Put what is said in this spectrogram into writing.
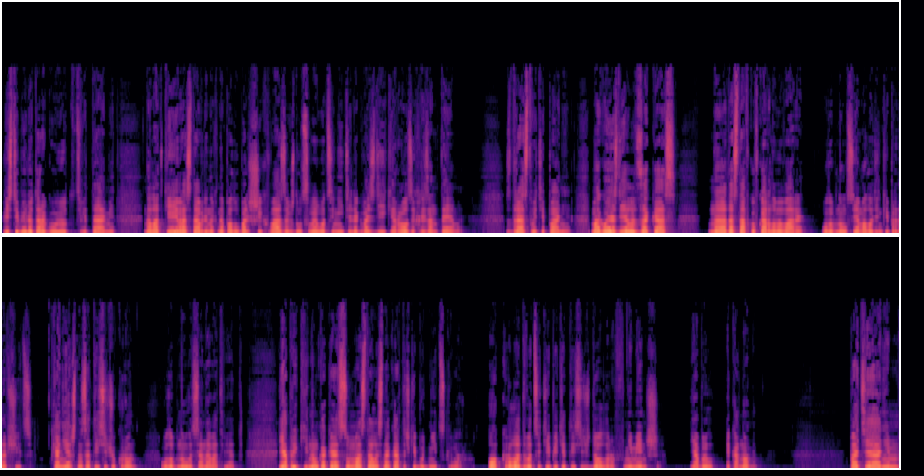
Вестибюле торгуют цветами. На лотке и в расставленных на полу больших вазах ждут своего ценителя гвоздики, розы, хризантемы. «Здравствуйте, пани. Могу я сделать заказ на доставку в Карловы Вары?» Улыбнулся я молоденькой продавщице. «Конечно, за тысячу крон», — улыбнулась она в ответ. Я прикинул, какая сумма осталась на карточке Будницкого. Около 25 тысяч долларов, не меньше. Я был экономен. Потянем.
